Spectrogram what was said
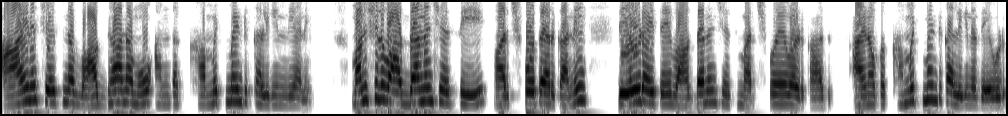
ఆయన చేసిన వాగ్దానము అంత కమిట్మెంట్ కలిగింది అని. మనుషులు వాగ్దానం చేసి మర్చిపోతారు కానీ దేవుడు అయితే వాగ్దానం చేసి మర్చిపోయేవాడు కాదు. ఆయన ఒక కమిట్మెంట్ కలిగిన దేవుడు.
